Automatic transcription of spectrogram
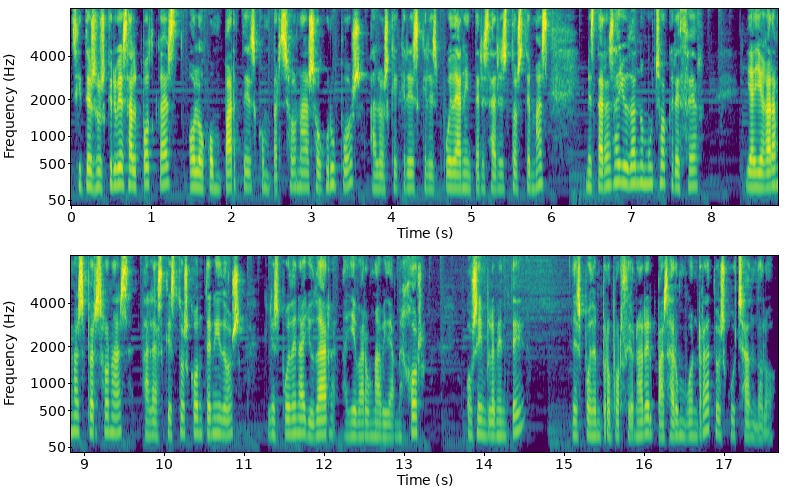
Si te suscribes al podcast o lo compartes con personas o grupos a los que crees que les puedan interesar estos temas, me estarás ayudando mucho a crecer y a llegar a más personas a las que estos contenidos les pueden ayudar a llevar una vida mejor o simplemente les pueden proporcionar el pasar un buen rato escuchándolo.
